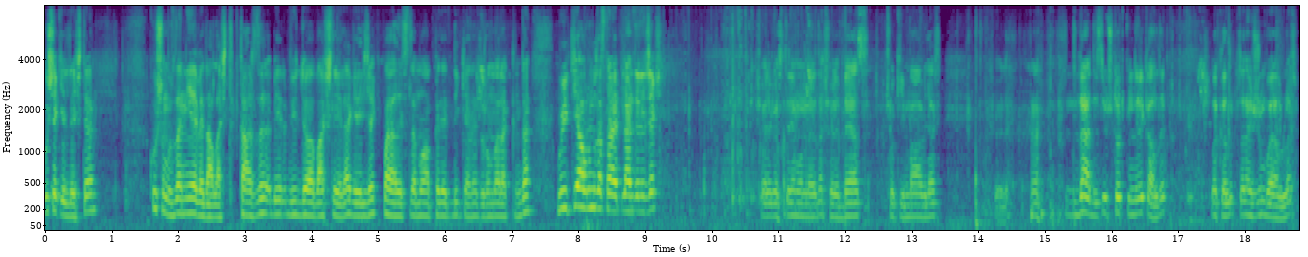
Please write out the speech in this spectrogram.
Bu şekilde işte kuşumuzla niye vedalaştık tarzı bir video başlığıyla gelecek. Bayağı da muhabbet ettik yani durumlar hakkında. Bu iki yavrumuz da sahiplendirilecek. Şöyle göstereyim onları da. Şöyle beyaz, çok iyi maviler. Şöyle. Neredeyse 3-4 günleri kaldı. Bakalım. Zaten jumbo yavrular.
